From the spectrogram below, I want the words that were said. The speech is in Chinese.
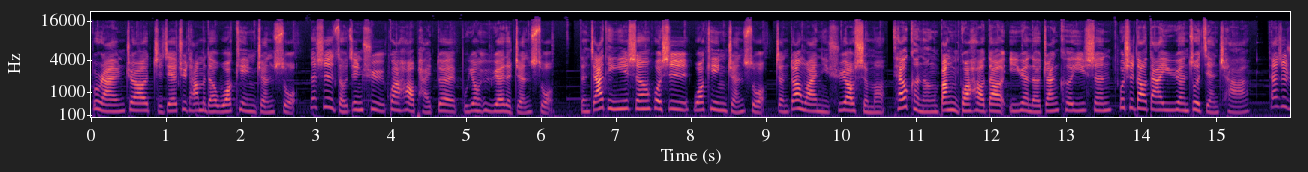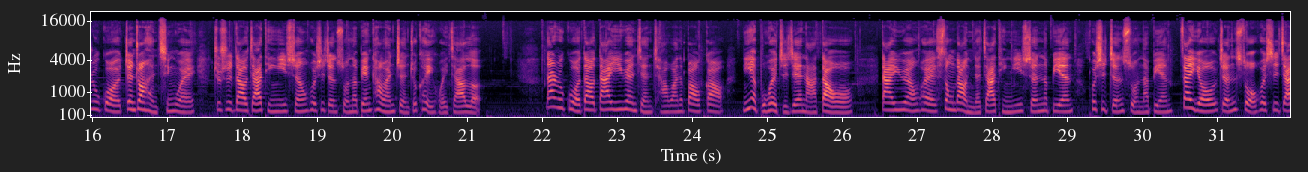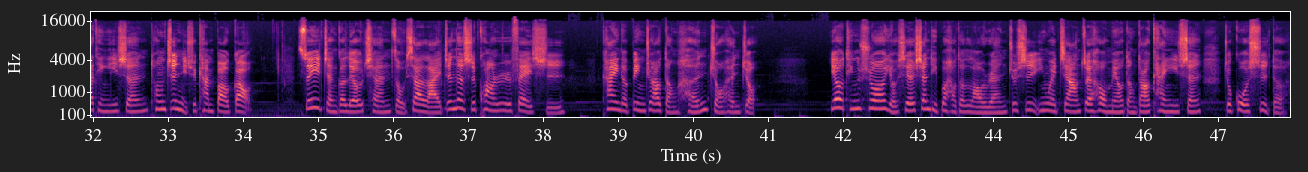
不然就要直接去他们的 walking 诊所，那是走进去挂号排队不用预约的诊所。等家庭医生或是 walking 诊所诊断完你需要什么，才有可能帮你挂号到医院的专科医生，或是到大医院做检查。但是如果症状很轻微，就是到家庭医生或是诊所那边看完诊就可以回家了。那如果到大医院检查完的报告，你也不会直接拿到哦。大医院会送到你的家庭医生那边，或是诊所那边，再由诊所或是家庭医生通知你去看报告。所以整个流程走下来真的是旷日费时，看一个病就要等很久很久。也有听说有些身体不好的老人就是因为这样，最后没有等到看医生就过世的。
